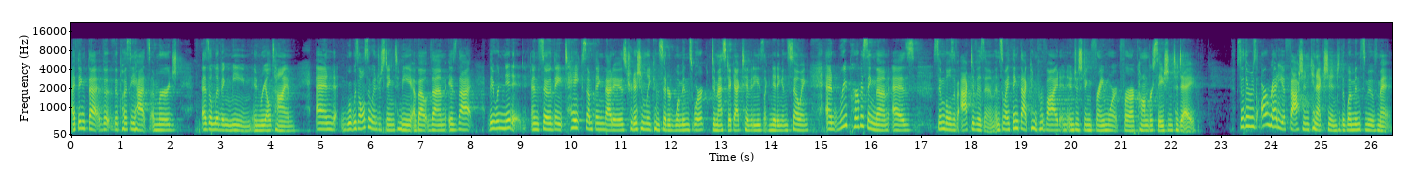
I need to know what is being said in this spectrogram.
I think that the, the pussy hats emerged as a living meme in real time. And what was also interesting to me about them is that they were knitted. And so they take something that is traditionally considered women's work, domestic activities like knitting and sewing, and repurposing them as symbols of activism. And so I think that can provide an interesting framework for our conversation today. So there was already a fashion connection to the women's movement.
